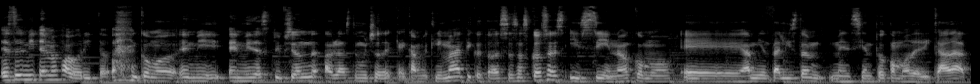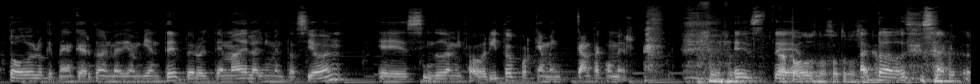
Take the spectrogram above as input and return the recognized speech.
este es mi tema favorito. Como en mi, en mi descripción hablaste mucho de que hay cambio climático y todas esas cosas. Y sí, ¿no? Como eh, ambientalista me siento como dedicada a todo lo que tenga que ver con el medio ambiente, pero el tema de la alimentación es sin duda mi favorito porque me encanta comer. este, a todos nosotros. a todos, exacto.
